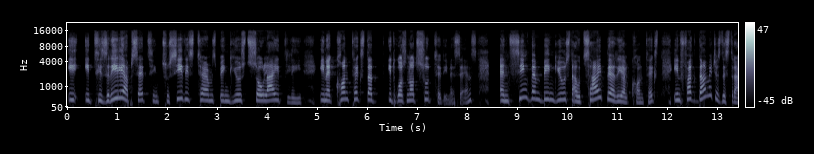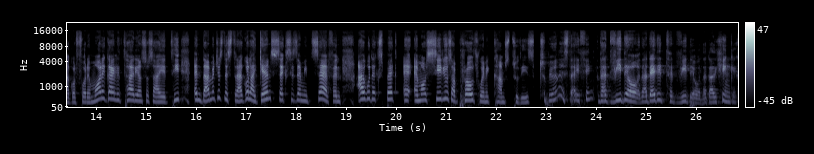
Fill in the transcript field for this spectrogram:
it, it is really upsetting to see these terms being used so lightly in a context that it was not suited in a sense and seeing them being used outside their real context in fact damages the struggle for a more egalitarian society and damages the struggle against sexism itself. And i would expect a, a more serious approach when it comes to this. To be honest i think that video that edited video that i think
